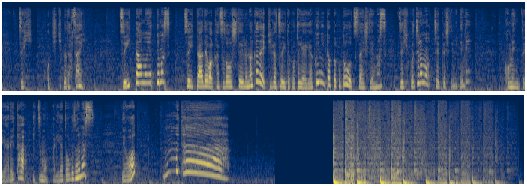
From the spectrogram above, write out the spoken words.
ぜひお聴きください。Twitter もやってます。Twitter では活動している中で気がついたことや役に立ったことをお伝えしています。ぜひこちらもチェックしてみてね。コメントやれたいつもありがとうございます。では、また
